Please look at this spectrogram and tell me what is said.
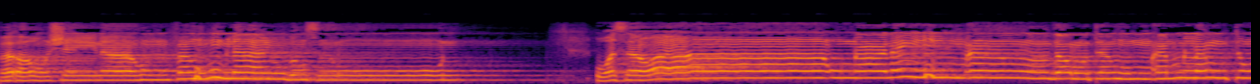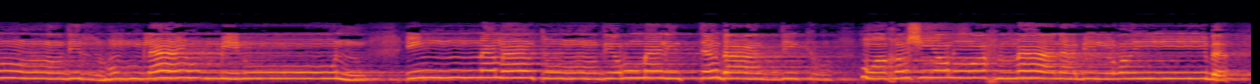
فأغشيناهم فهم لا يبصرون وسواء عليهم أنذرتهم أم لم تنذرهم لا يؤمنون إنما تنذر من اتبع الذكر وخشي الرحمن بالغيب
